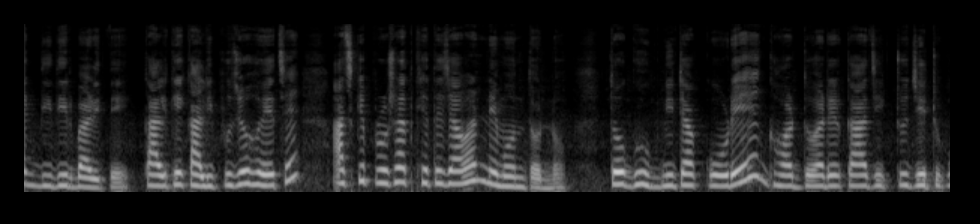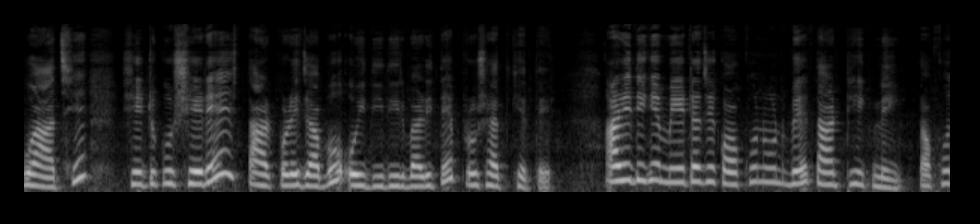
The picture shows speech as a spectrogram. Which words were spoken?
এক দিদির বাড়িতে। কালকে কালী পুজো হয়েছে, আজকে প্রসাদ খেতে যাওয়ার নেমন্তন্ন। তো ঘুগনিটা করে ঘর দুয়ারের কাজ একটু যেটুকু আছে সেটুকু সেরে তারপরে যাব ওই দিদির বাড়িতে প্রসাদ খেতে। আর এদিকে মেয়েটা যে কখন উঠবে তার ঠিক নেই। তখন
